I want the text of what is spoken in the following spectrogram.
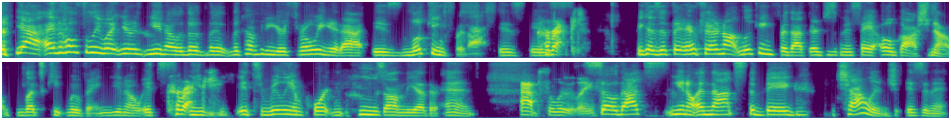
yeah, and hopefully, what you're, you know, the, the the company you're throwing it at is looking for that. Is, is correct because if they're if they're not looking for that they're just going to say oh gosh no let's keep moving you know it's correct you, it's really important who's on the other end absolutely so that's you know and that's the big challenge isn't it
